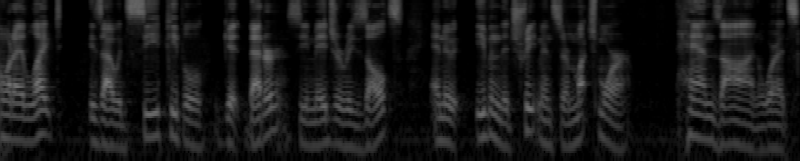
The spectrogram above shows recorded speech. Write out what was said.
And what I liked is I would see people get better, see major results, and it, even the treatments are much more hands-on where it's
